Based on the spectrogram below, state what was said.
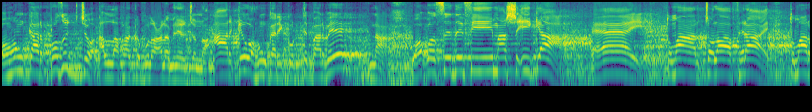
অহংকার প্রযোজ্য আল্লাহ ফাকরবুল আলমিনের জন্য। আর কেউ অহংকারী করতে পারবে না। মাশইকা এই, তোমার চলাফেরায়, তোমার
